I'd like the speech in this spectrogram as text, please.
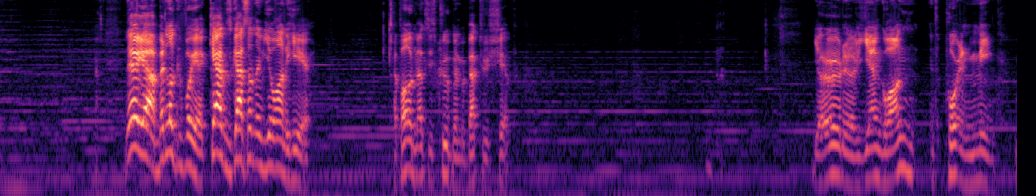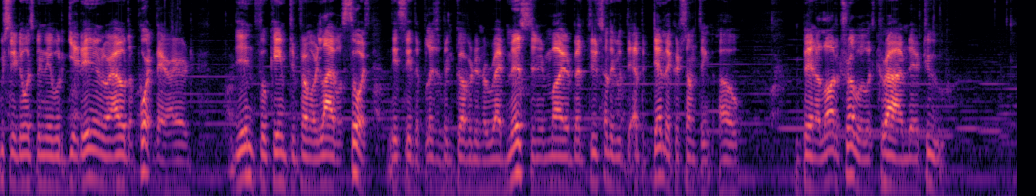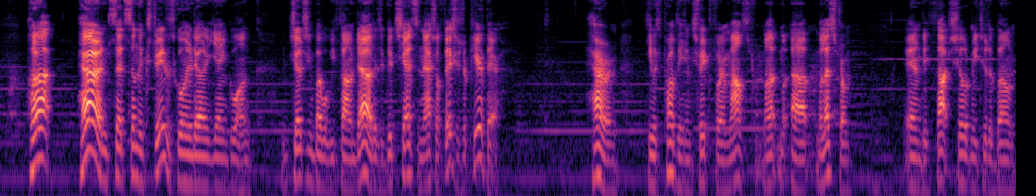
There you are! Been looking for you! Captain's got something you want to hear. I followed Maxi's crew member back to the ship. You heard of Yang Guang? It's a port in Ming. Recently no one's been able to get in or out of the port there, I heard. The info came to from a reliable source. They say the place has been covered in a red mist and it might have been through something with the epidemic or something. Oh. Been a lot of trouble with crime there too. Huh? Heron said something strange was going down in Yangguang. Judging by what we found out, there's a good chance the astral fissures appeared there. Heron, he was probably heading straight for a maelstrom, uh, and the thought chilled me to the bone.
